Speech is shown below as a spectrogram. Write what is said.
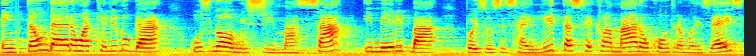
Então deram àquele lugar os nomes de Massá e Meribá, pois os israelitas reclamaram contra Moisés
